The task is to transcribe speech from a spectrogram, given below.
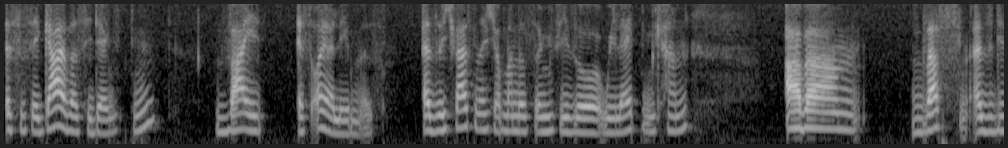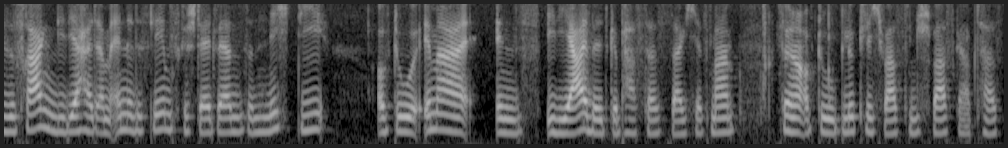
ist es egal, was sie denken, weil es euer Leben ist. Also ich weiß nicht, ob man das irgendwie so relaten kann. Aber was, also diese Fragen, die dir halt am Ende des Lebens gestellt werden, sind nicht die, ob du immer ins Idealbild gepasst hast, sage ich jetzt mal, sondern ob du glücklich warst und Spaß gehabt hast.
